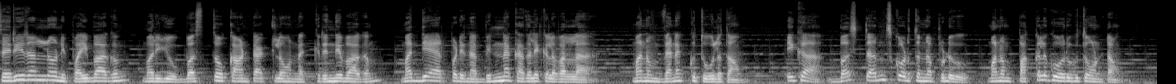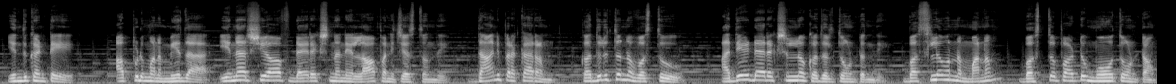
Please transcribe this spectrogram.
శరీరంలోని పైభాగం మరియు బస్తో కాంటాక్ట్లో ఉన్న క్రింది భాగం మధ్య ఏర్పడిన భిన్న కదలికల వల్ల మనం వెనక్కు తూలుతాం. ఇక బస్ టర్న్స్ కొడుతున్నప్పుడు మనం పక్కలకు ఒరుగుతూ ఉంటాం. ఎందుకంటే అప్పుడు మన మీద ఇనర్షియా ఆఫ్ డైరెక్షన్ అనే లా పనిచేస్తుంది. దాని ప్రకారం కదులుతున్న వస్తువు అదే డైరెక్షన్లో కదులుతూ ఉంటుంది. బస్సులో ఉన్న మనం బస్తో పాటు మూవ్ అవుతూ ఉంటాం.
